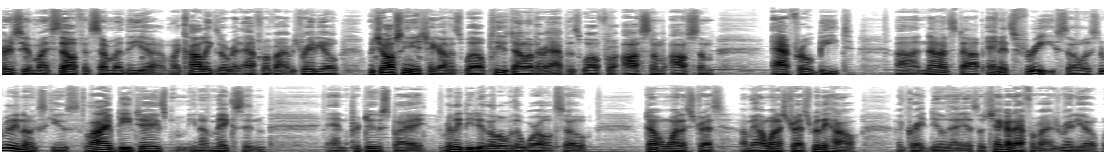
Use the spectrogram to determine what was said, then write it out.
courtesy of myself and some of the uh, my colleagues over at Afro Vibes Radio, which you also need to check out as well. Please download our app as well for awesome, awesome Afrobeat uh, nonstop, and it's free, so it's really no excuse. Live DJs, you know, mix and and produced by really DJs all over the world. So don't want to stress. I mean, I want to stress really how a great deal that is. So check out Afro Vibes Radio.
